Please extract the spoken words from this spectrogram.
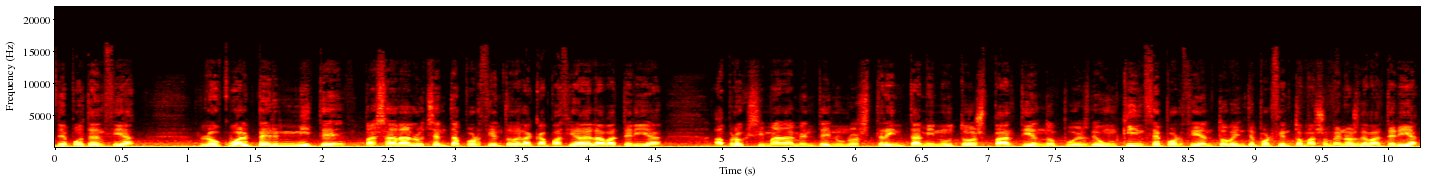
de potencia, lo cual permite pasar al 80% de la capacidad de la batería aproximadamente en unos 30 minutos, partiendo pues de un 15%, 20% más o menos de batería,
